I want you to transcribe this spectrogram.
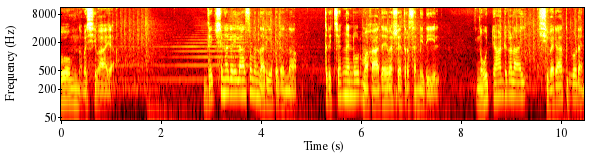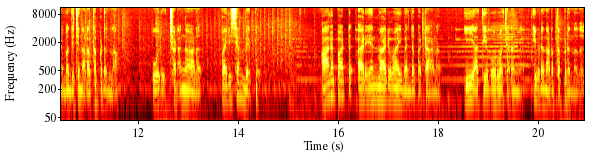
ഓം നമശിവായ ദക്ഷിണ കൈലാസം എന്നറിയപ്പെടുന്ന തൃച്ചെങ്ങന്നൂർ മഹാദേവ ക്ഷേത്ര സന്നിധിയിൽ നൂറ്റാണ്ടുകളായി ശിവരാത്രിയോടനുബന്ധിച്ച് നടത്തപ്പെടുന്ന ഒരു ചടങ്ങാണ് പരിശം വെപ്പ്. ആലപ്പാട്ട് അരയന്മാരുമായി ബന്ധപ്പെട്ടാണ് ഈ അത്യപൂർവ ചടങ്ങ് ഇവിടെ നടത്തപ്പെടുന്നത്.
